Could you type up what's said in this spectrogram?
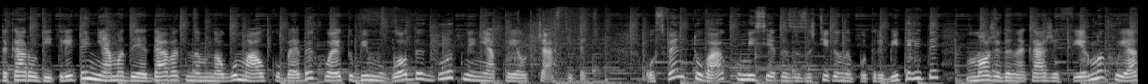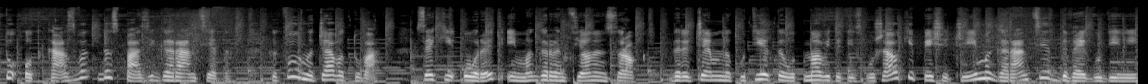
Така родителите няма да я дават на много малко бебе, което би могло да глътне някоя от частите. Освен това, Комисията за защита на потребителите може да накаже фирма, която отказва да спази гаранцията. Какво означава това? Всеки уред има гаранционен срок. Да речем на котията от новите ти слушалки пише, че има гаранция 2 години.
